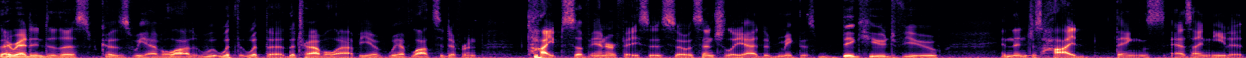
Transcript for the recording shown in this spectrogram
I read into this because we have a lot of, with with the, the travel app. You have, we have lots of different types of interfaces. So essentially, I had to make this big, huge view, and then just hide things as I need it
